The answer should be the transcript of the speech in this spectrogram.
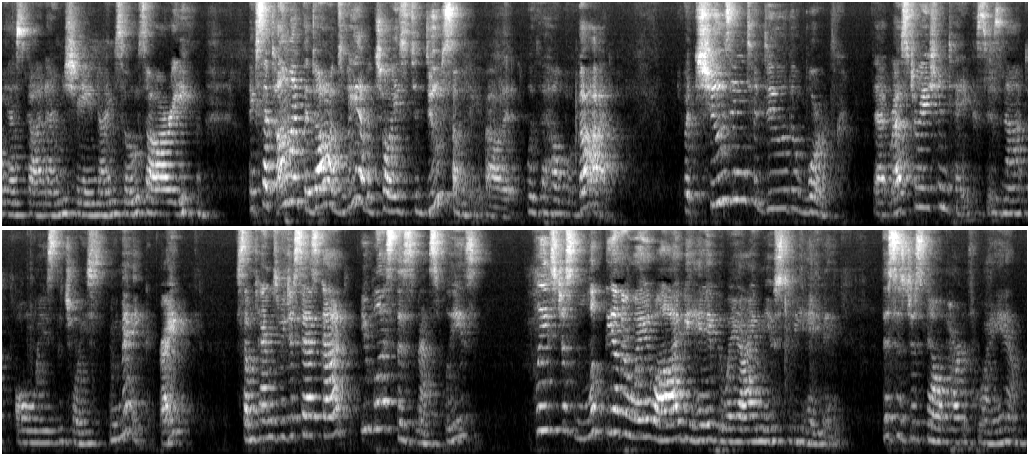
oh, yes, God, I'm ashamed. I'm so sorry. Except, unlike the dogs, we have a choice to do something about it with the help of God. But choosing to do the work that restoration takes is not always the choice we make, right? Sometimes we just ask God, you bless this mess, please. Please just look the other way while I behave the way I'm used to behaving. This is just now a part of who I am.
